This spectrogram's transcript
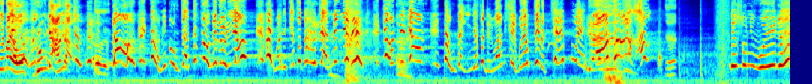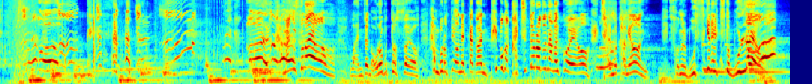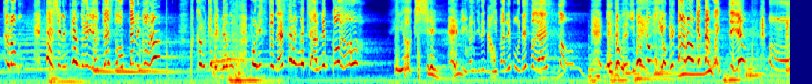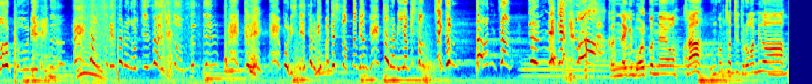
잠깐 진정해봐요 그런 게 아니라 너 감히 공주한테 손을 올려? 할머니께서도 하지 않는 일을 현미경 당장 이 녀석을 왕실 모욕죄로 체포해. 아, 내 손이 왜 이래? 어, 가만히 있어봐요. 완전 얼어붙었어요. 함부로 떼어냈다간 피부가 같이 떨어져 나갈 거예요. 잘못하면 손을 못 쓰게 될지도 몰라요. 되면 보리스도 날 사랑하지 않을 거야. 역시 이런 일은 이발을 보냈어야 했어. 내가 왜 이발도 없이 여길 따라오겠다고 했지? 어, 보리스, 당신의 사랑 없인 살 수 없는데. 그래, 보리스의 사랑을 받을 수 없다면 차라리 여기서 지금 당장 끝내겠어. 끝내긴 뭘 끝내요. 자, 응급처치 들어갑니다.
